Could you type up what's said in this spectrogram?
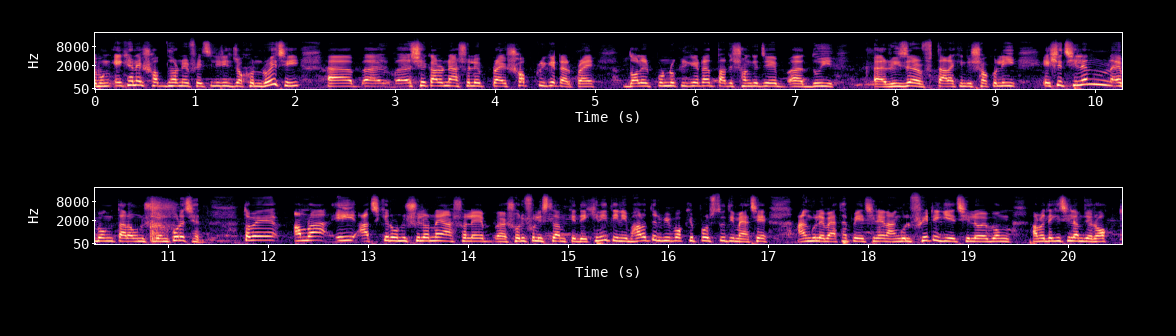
এবং এখানে সব ধরনের ফেসিলিটি যখন রয়েছেই সে কারণে আসলে প্রায় সব ক্রিকেটার প্রায় দলের পনেরো ক্রিকেটার তাদের সঙ্গে যে দুই রিজার্ভ তারা কিন্তু সকলেই এসেছিলেন এবং তারা অনুশীলন করেছেন। তবে আমরা এই আজকের অনুশীলনে আসলে শরীফুল ইসলামকে দেখিনি। তিনি ভারতের বিপক্ষে প্রস্তুতি ম্যাচে আঙ্গুলে ব্যথা পেয়েছিলেন আঙ্গুল ফেটে গিয়েছিল এবং আমরা দেখেছিলাম যে রক্ত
